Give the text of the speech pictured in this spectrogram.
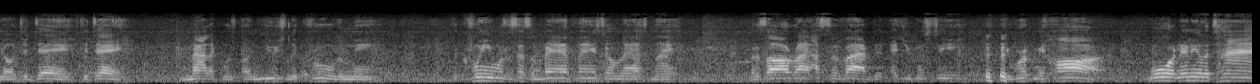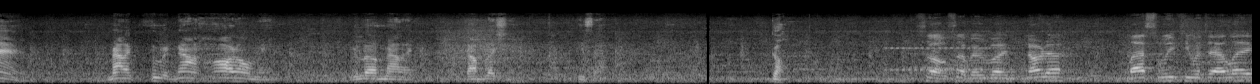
Yo, today, today, Malik was unusually cruel to me. The Queen must have said some bad things to him last night. But it's all right, I survived it. As you can see, he worked me hard, more than any other time. Malik threw it down hard on me. We love Malik. God bless you. Peace out. Go. So, what's up, everybody? Narada, last week he went to LA,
